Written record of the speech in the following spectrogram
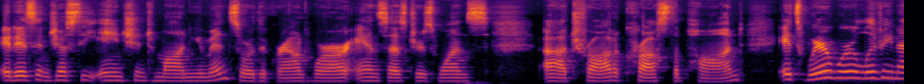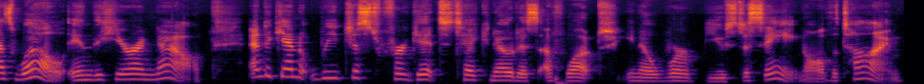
It isn't just the ancient monuments or the ground where our ancestors once uh, trod across the pond, it's where we're living as well in the here and now. And again, we just forget to take notice of what, you know, we're used to seeing all the time.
